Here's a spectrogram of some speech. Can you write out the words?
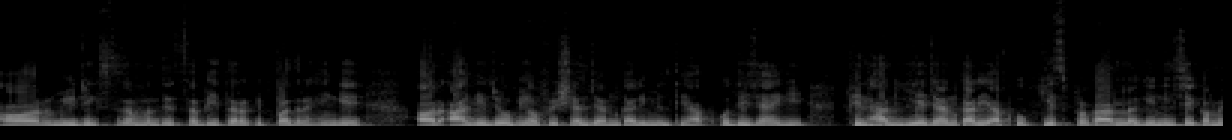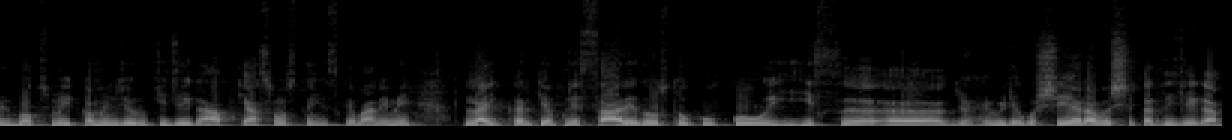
और म्यूज़िक से संबंधित सभी तरह के पद रहेंगे और आगे जो भी ऑफिशियल जानकारी मिलती है आपको दी जाएगी। फ़िलहाल ये जानकारी आपको किस प्रकार लगी नीचे कमेंट बॉक्स में कमेंट ज़रूर कीजिएगा। आप क्या सोचते हैं इसके बारे में लाइक करके अपने सारे दोस्तों को, को इस जो है वीडियो को शेयर अवश्य कर दीजिएगा।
